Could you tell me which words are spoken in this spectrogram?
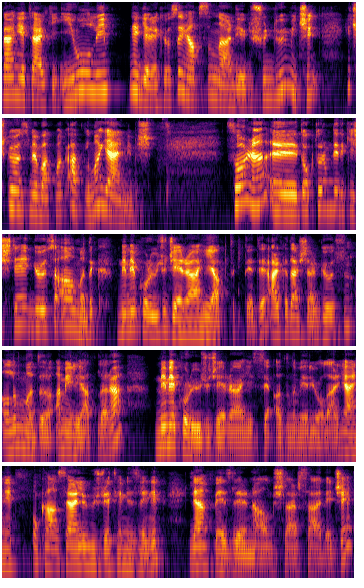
Ben yeter ki iyi olayım. Ne gerekiyorsa yapsınlar diye düşündüğüm için hiç göğsüme bakmak aklıma gelmemiş. Sonra e, doktorum dedi ki işte göğsü almadık, meme koruyucu cerrahi yaptık dedi. Arkadaşlar göğsün alınmadığı ameliyatlara meme koruyucu cerrahisi adını veriyorlar. Yani o kanserli hücre temizlenip lenf bezlerini almışlar sadece.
